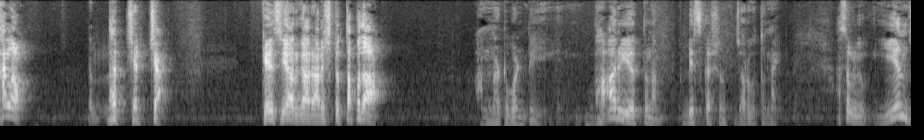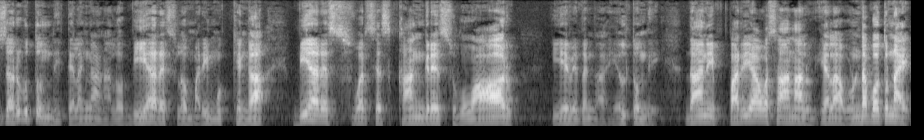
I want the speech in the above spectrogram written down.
కలం పెద్ద చర్చ. కేసీఆర్ గారి అరెస్టు తప్పదా? అన్నటువంటి భారీ ఎత్తున డిస్కషన్స్ జరుగుతున్నాయి. అసలు ఏం జరుగుతుంది తెలంగాణలో బీఆర్ఎస్లో మరీ ముఖ్యంగా? బీఆర్ఎస్ వర్సెస్ కాంగ్రెస్ వారు ఏ విధంగా వెళ్తుంది? దాని పర్యవసానాలు ఎలా ఉండబోతున్నాయి?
